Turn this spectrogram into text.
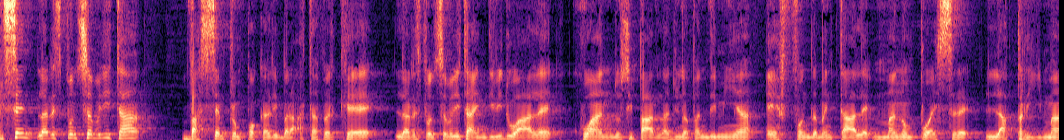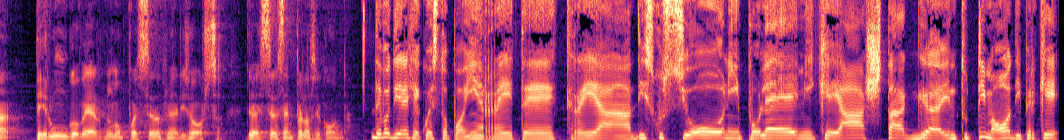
sen- la responsabilità va sempre un po' calibrata, perché la responsabilità individuale, quando si parla di una pandemia, è fondamentale, ma non può essere la prima per un governo non può essere la prima risorsa, deve essere sempre la seconda. Devo dire che questo poi in rete crea discussioni, polemiche, hashtag in tutti i modi, perché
